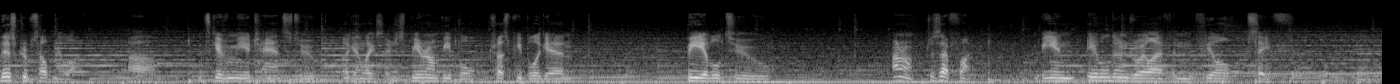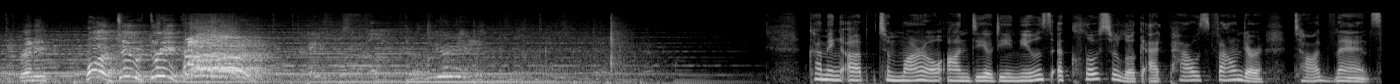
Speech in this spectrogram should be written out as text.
This group's helped me a lot. Um, it's given me a chance to, again, like I said, just be around people, trust people again, be able to, I don't know, just have fun. Being able to enjoy life and feel safe. Ready? One, two, three, run! Coming up tomorrow on DoD News, a closer look at POW's founder, Todd Vance.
